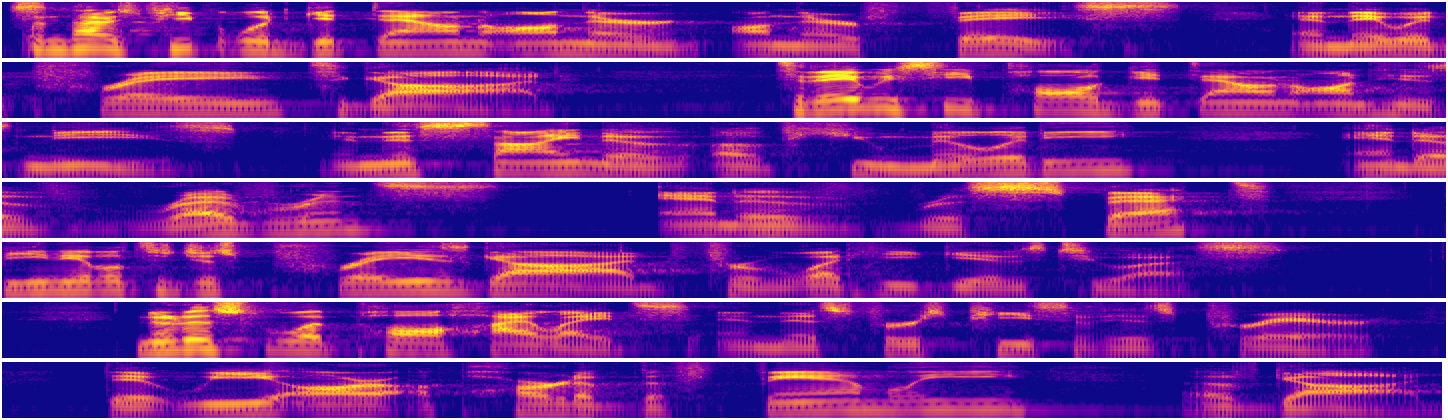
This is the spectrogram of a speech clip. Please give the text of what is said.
Sometimes people would get down on their, on their face and they would pray to God. Today we see Paul get down on his knees in this sign of, of humility and of reverence and of respect, being able to just praise God for what he gives to us. Notice what Paul highlights in this first piece of his prayer that we are a part of the family of God.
